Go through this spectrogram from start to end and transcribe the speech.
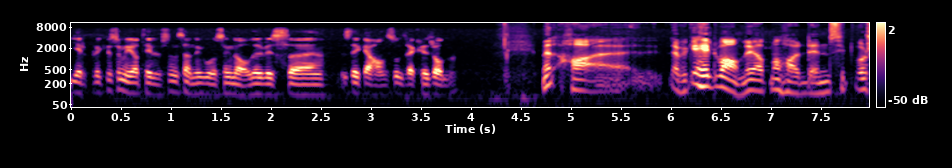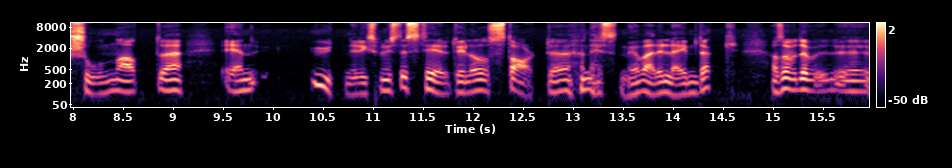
hjelper det ikke så mye at Tillerson sender gode signaler hvis, hvis det ikke er han som trekker i trådene. Men ha, det er vel ikke helt vanlig at man har den situasjonen at uh, en utenriksminister ser ut til å starte nesten med å være lame duck. Altså, det, uh,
